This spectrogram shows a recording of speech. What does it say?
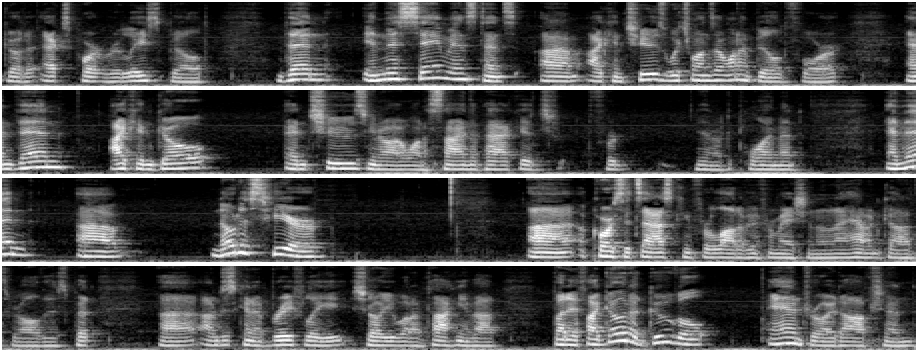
go to export release build, then in this same instance, um, I can choose which ones I want to build for, and then I can go and choose, you know, I want to sign the package for you know deployment. And then uh, notice here, uh, of course, it's asking for a lot of information, and I haven't gone through all this, but uh, I'm just going to briefly show you what I'm talking about. But if I go to Google Android option,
